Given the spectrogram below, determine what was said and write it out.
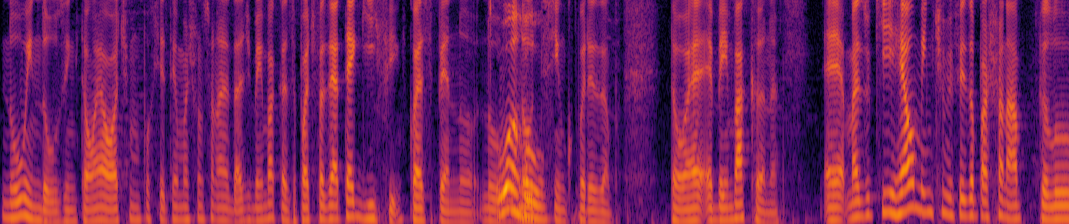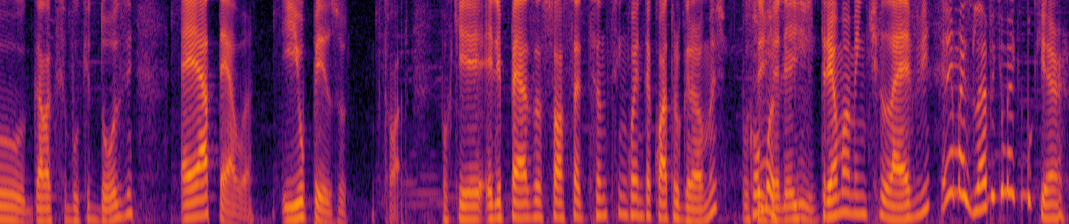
no Windows. Então é ótimo porque tem umas funcionalidades bem bacanas. Você pode fazer até GIF com a S Pen no, no! Note 5, por exemplo. Então é, é bem bacana. É, mas o que realmente me fez apaixonar pelo Galaxy Book 12 é a tela e o peso, claro. Porque ele pesa só 754 gramas, ou Como seja, ele é assim? extremamente leve. Ele é mais leve que o MacBook Air.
